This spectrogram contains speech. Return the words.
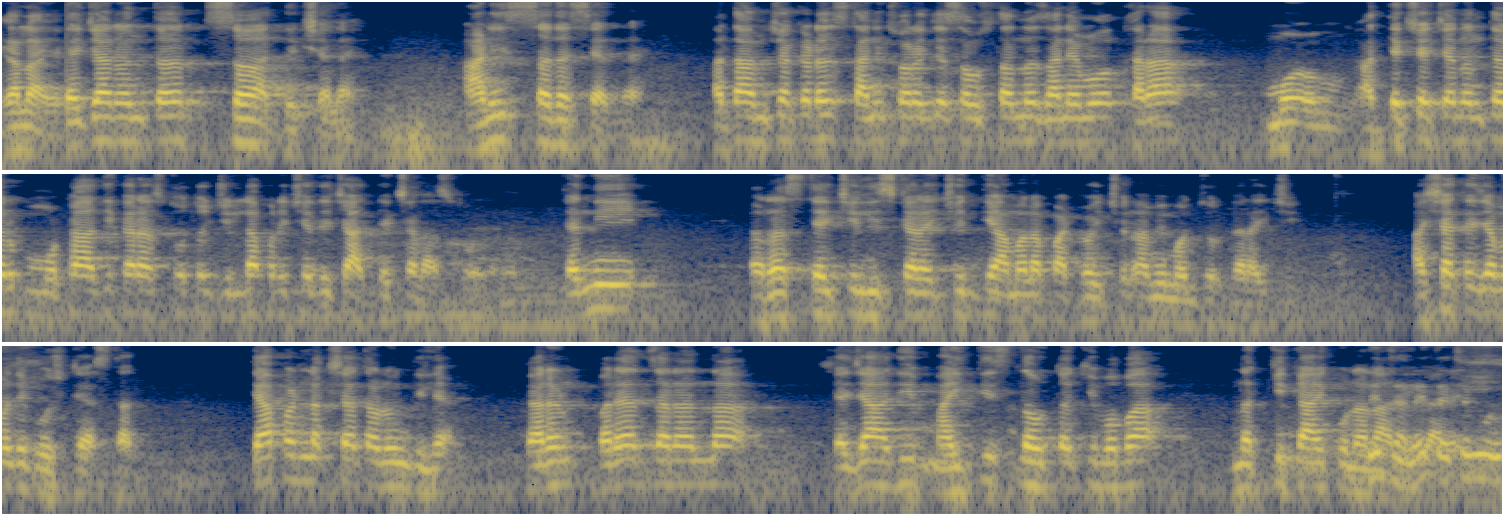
ह्याला आहे. त्याच्यानंतर सहअध्यक्षाला आहे आणि सदस्यांना आहे. आता आमच्याकडं स्थानिक स्वराज्य संस्थांना झाल्यामुळं खरा मो अध्यक्षाच्या नंतर मोठा अधिकार असतो तो जिल्हा परिषदेच्या अध्यक्षाला असतो. त्यांनी रस्त्याची लिस्ट करायची ती आम्हाला पाठवायची आणि आम्ही मंजूर करायची. अशा त्याच्यामध्ये गोष्टी असतात. त्या पण लक्षात आणून दिल्या. कारण बऱ्याच जणांना ह्याच्या आधी माहितीच नव्हतं की बाबा नक्की काय कुणाला. त्याच्यामुळे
